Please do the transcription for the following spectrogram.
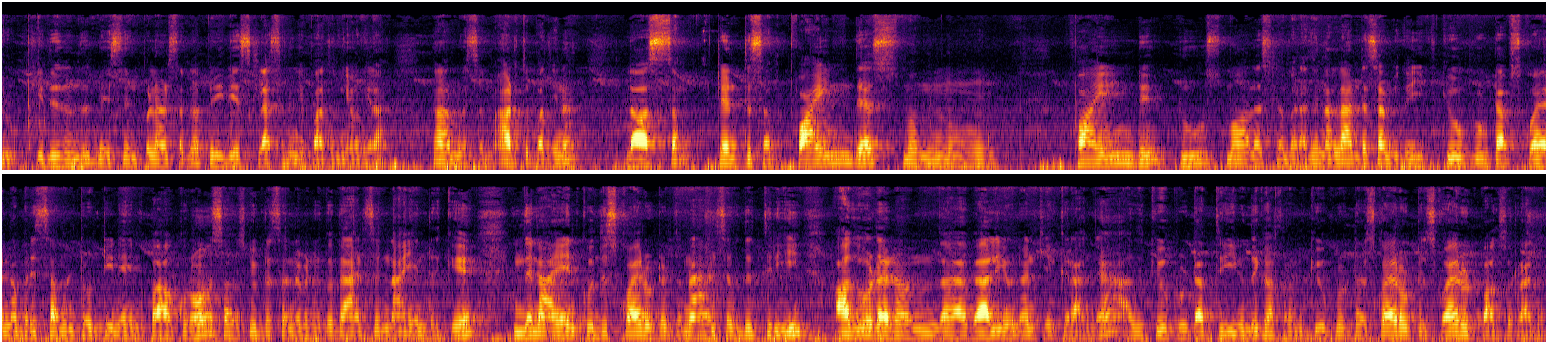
two இது வந்து பெஸ்ட் சிம்பிள் ஆன்சர் தான். ப்ரீவியஸ் கிளாஸ் நீங்கள் பார்த்துருக்கீங்க. ஓகேங்களா நார்மல் சம் அடுத்து பார்த்தீங்கன்னா last sum tenth sum find the find two smallest number அது நல்லா அண்டர்ஸ்டாண்ட் இருக்கும் if cube root of square number seven twenty nine பார்க்குறோம். செவன் ஸ்கியூப் நம்பருக்கு வந்து ஆன்சர் நைன் இருக்குது இந்த நைனுக்கு வந்து ஸ்கொயர் ரூட் எடுத்தோம்னா ஆன்சர் வந்து த்ரீ அதோட நம்ம வேல்யூ என்னன்னு கேட்குறாங்க அது கியூப் ரூட் ஆஃப் த்ரீ வந்து கேட்குறோம் cube root of square root square root பார்க்க சொல்கிறாங்க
